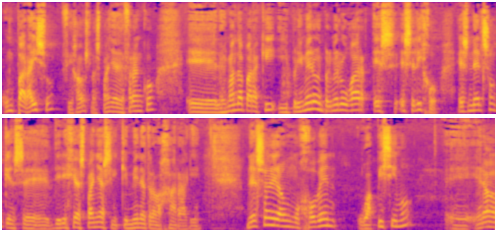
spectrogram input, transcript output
un, paraíso, fijaos, la España de Franco, eh, les manda para aquí y primero, en primer lugar, es, es, el hijo, es Nelson quien se dirige a España, quien viene a trabajar aquí. Nelson era un joven guapísimo, eh, era,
